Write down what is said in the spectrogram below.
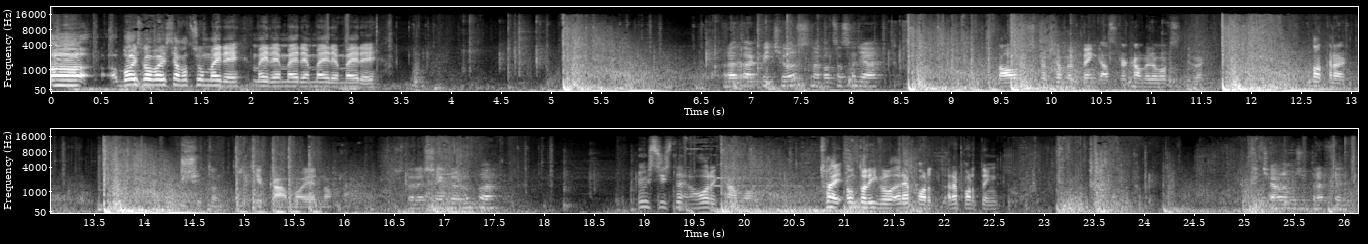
Uh, boys, boys, já potřebuji mayday, mayday, mayday, mayday, mayday. Hraje to jak pičus, nebo co se děje? No, skočíme ping a skakáme do boxy, typek. To crack. Shit, on dítě, kámo, jedno. Tady ještě někdo dupe. Myslíš, že hory, kámo? Je, on to legal, report, reporting. Píč, já nemůžu trefit.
